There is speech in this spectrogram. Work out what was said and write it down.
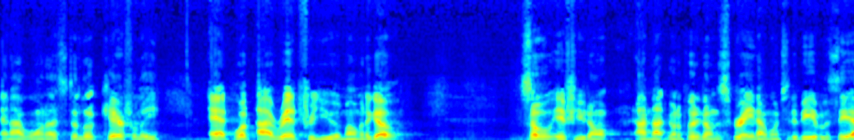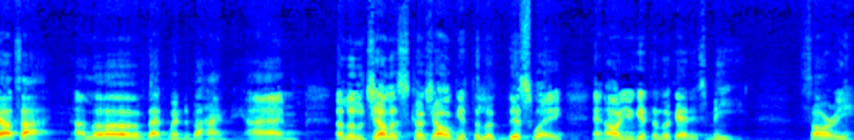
and I want us to look carefully at what I read for you a moment ago. So if you don't, I'm not going to put it on the screen. I want you to be able to see outside. I love that window behind me. I'm a little jealous because y'all get to look this way and all you get to look at is me. Sorry,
